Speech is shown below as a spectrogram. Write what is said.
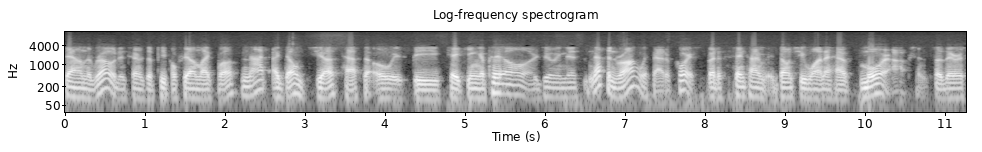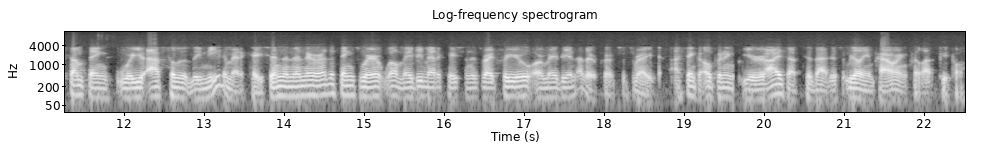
down the road in terms of people feeling like, well, it's not, I don't just have to always be taking a pill or doing this. Nothing wrong with that, of course. But at the same time, don't you want to have more options? So there are some things where you absolutely need a medication. And then there are other things where, well, maybe medication is right for you or maybe another approach is right. I think opening your eyes up to that is really empowering for a lot of people.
